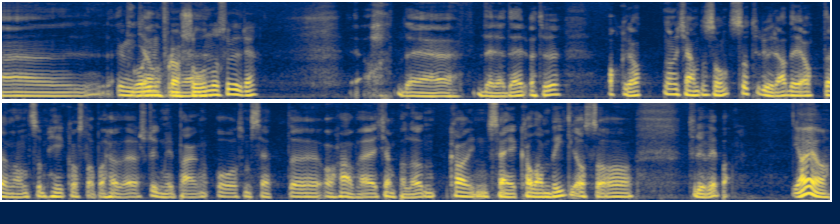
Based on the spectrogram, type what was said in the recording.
Eh, Unngå inflasjon så videre. det, det der, vet du. Akkurat når det kommer til sånt, så tror jeg det at det er noen som har kosta på hodet styggmye penger, og som sitter og hever kjempelønn, kan si hva de vil, og så tror vi på dem. Ja ja,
